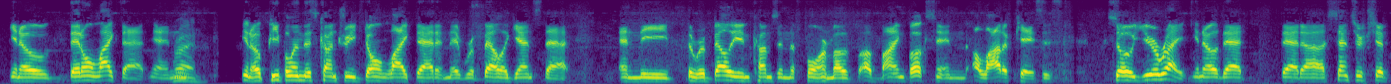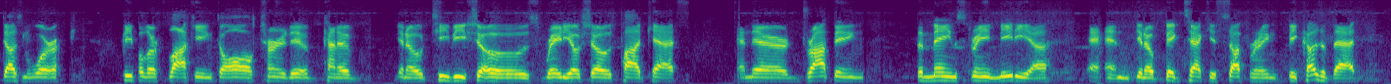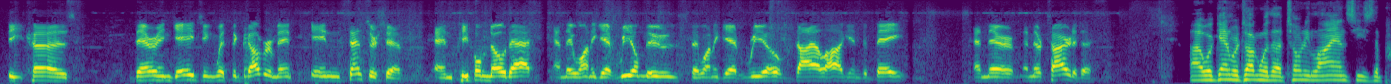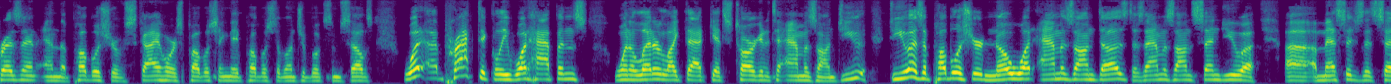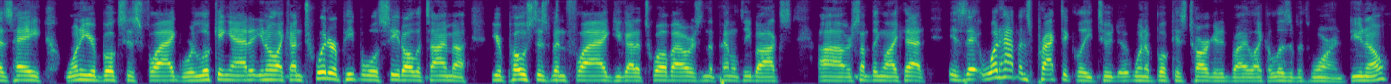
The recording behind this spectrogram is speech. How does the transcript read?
You know, they don't like that, and right. you know, people in this country don't like that, and they rebel against that. and the the rebellion comes in the form of, of buying books in a lot of cases. So you're right, you know that that uh, censorship doesn't work. People are flocking to alternative kind of you know TV shows, radio shows, podcasts, and they're dropping the mainstream media. And you know, big tech is suffering because of that because they're engaging with the government in censorship and people know that, and they want to get real news. They want to get real dialogue and debate, and they're and they're tired of this. Uh, again, we're talking with uh, Tony Lyons. He's the president and the publisher of Skyhorse Publishing. They published a bunch of books themselves. What uh, practically what happens when a letter like that gets targeted to Amazon? Do you do you as a publisher know what Amazon does? Does Amazon send you a a message that says, "Hey, one of your books is flagged. We're looking at it." You know, like on Twitter, people will see it all the time. Uh, your post has been flagged. You got a 12 hours in the penalty box uh, or something like that. Is that what happens practically to when a book is targeted by like Elizabeth Warren? Do you know?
